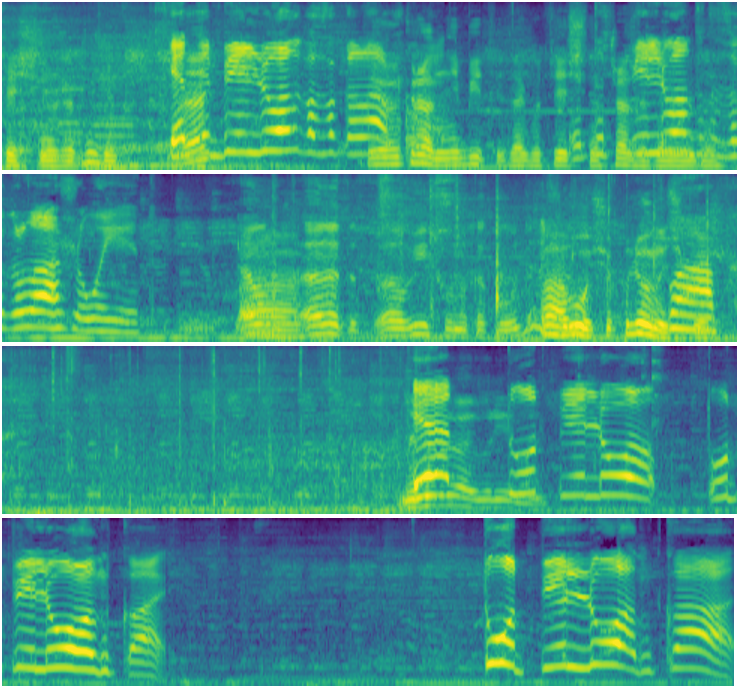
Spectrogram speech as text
трещина уже будет. Это пеленка И заглаживает. экран не битый, так вот трещина Это сразу будет пеленка видно. заглаживает. А, он, А. а этот, а, видишь, он на какую, да? А, вот, еще пленочка. Пап, это тут пелен, тут пеленка. Тут пеленка.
